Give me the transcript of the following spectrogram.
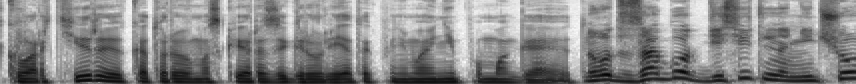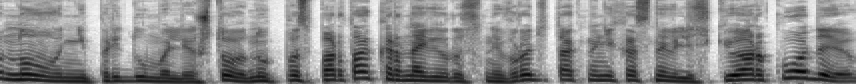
квартиры, которые в Москве разыгрывали, я так понимаю, не помогают. Ну, вот за год действительно ничего нового не придумали. Что, ну, паспорта коронавирусные, вроде так на них остановились. QR-коды,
